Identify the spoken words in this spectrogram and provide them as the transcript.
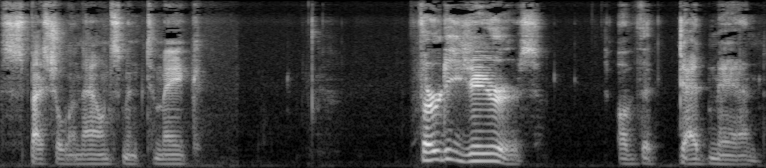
special announcement to make. 30 years of the Dead Man.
